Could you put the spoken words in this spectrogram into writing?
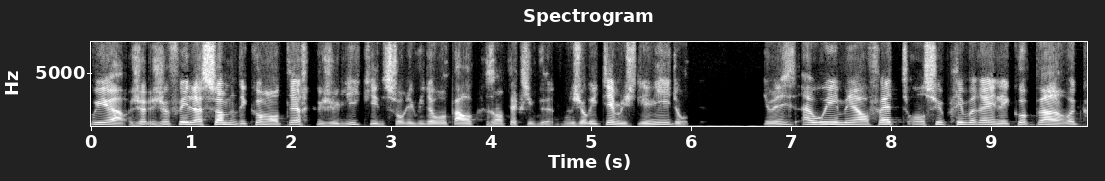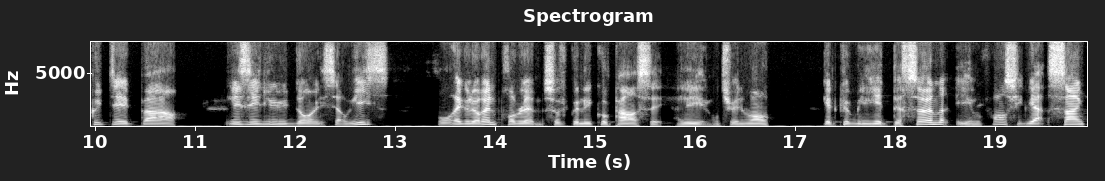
oui, alors, je, fais la somme des commentaires que je lis, qui ne sont évidemment pas représentatifs de la majorité, mais je les lis. Donc, ils me disent Ah oui, mais en fait, on supprimerait les copains recrutés par les élus dans les services, on réglerait le problème. Sauf que les copains, c'est éventuellement quelques milliers de personnes. Et en France, il y a 5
